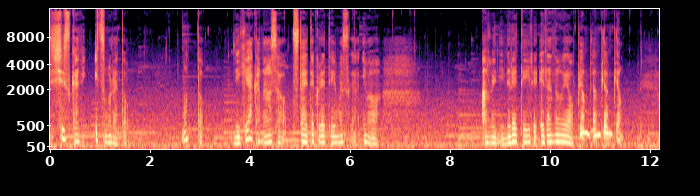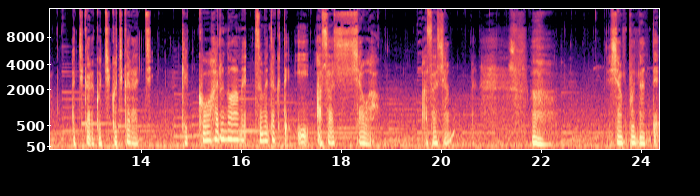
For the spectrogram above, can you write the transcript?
静かにいつもだともっと賑やかな朝を伝えてくれていますが今は雨に濡れている枝の上をぴょんぴょんぴょんぴょんあっちからこっちこっちからあっち。結構春の雨冷たくていい。朝シャワー。朝シャン、うん、シャンプーなんて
